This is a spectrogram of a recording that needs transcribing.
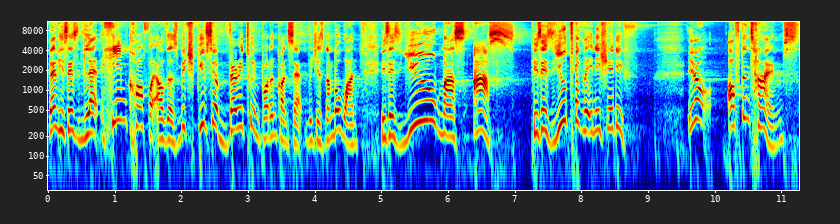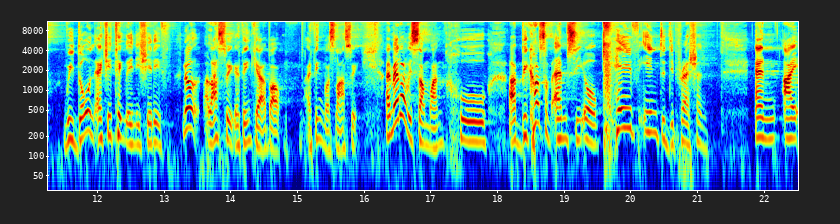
Then he says, let him call for elders, which gives you a very two important concept, which is number one, he says, you must ask. He says, you take the initiative. You know, oftentimes we don't actually take the initiative. You know, last week, I think, yeah, about I think it was last week. I met up with someone who, uh, because of MCO, caved into depression. And I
